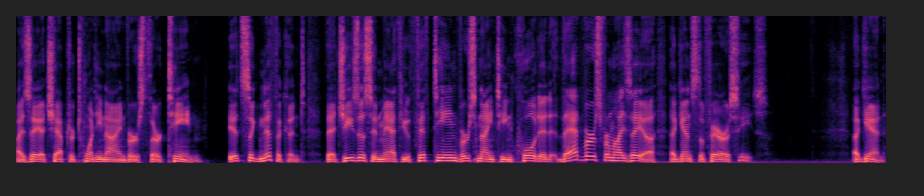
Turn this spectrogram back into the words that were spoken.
Isaiah chapter 29, verse 13. It's significant that Jesus in Matthew 15, verse 19, quoted that verse from Isaiah against the Pharisees. Again,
